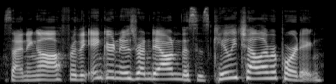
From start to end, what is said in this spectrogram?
Signing off for the Anchor News Rundown, this is Kaylee Chella reporting.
